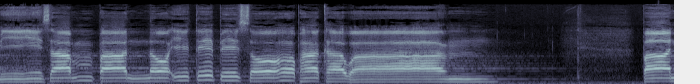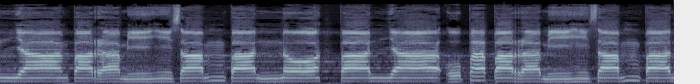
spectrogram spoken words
มีสัมปันโนอิติปิโสภาคัง ปัญญาปารามีสัมปันโน ปัญญาอุปปารามีสัมปัน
